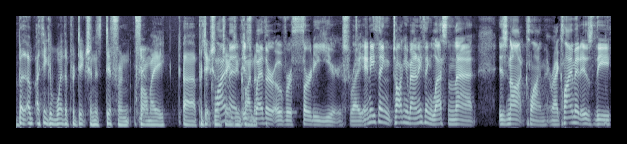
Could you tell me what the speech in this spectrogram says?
But uh, I think a weather prediction is different from a uh, prediction of changing climate is climate. weather over 30 years, right? Anything talking about anything less than that is not climate, right? Climate is the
